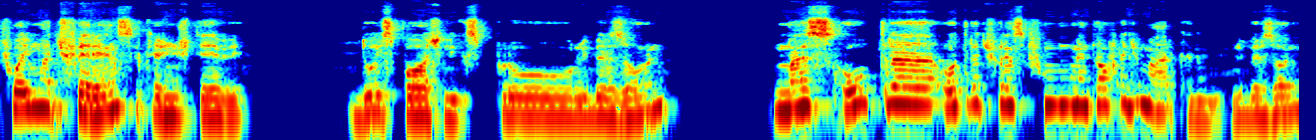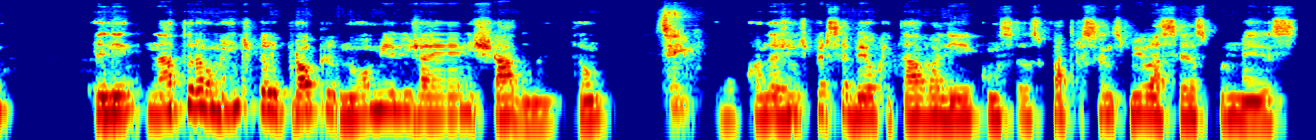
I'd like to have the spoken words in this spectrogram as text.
foi uma diferença que a gente teve do Spotnix para o Liberzone, mas outra outra diferença fundamental foi de marca, né? O Liberzone, ele naturalmente pelo próprio nome ele já é nichado, né? Então, Sim. quando a gente percebeu que estava ali com seus 400 mil acessos por mês,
